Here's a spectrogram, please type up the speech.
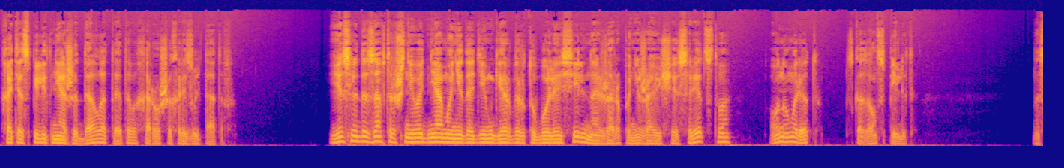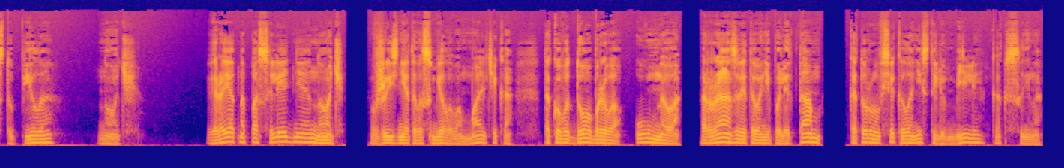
хотя Спилет не ожидал от этого хороших результатов. «Если до завтрашнего дня мы не дадим Герберту более сильное жаропонижающее средство, он умрет», — сказал Спилет. Наступила ночь. Вероятно, последняя ночь, в жизни этого смелого мальчика, такого доброго, умного, развитого не по летам, которого все колонисты любили как сына.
